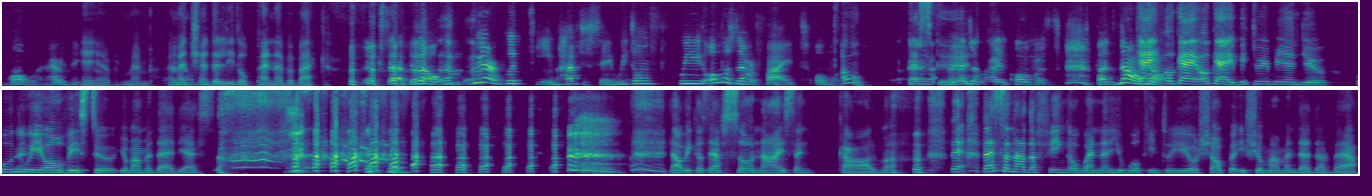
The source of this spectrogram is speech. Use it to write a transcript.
small and everything. yeah so- yeah I remember I then know, she had a little pen at the back Exactly. No, we- are a good team. I have to say, we don't, we almost never fight. Almost. oh that's I- I good underline almost, but no, okay no. okay okay between me and you who do we owe this to? Your mom and dad yes? No because they're so nice and calm. That's another thing when you walk into your shop if your mom and dad are there.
